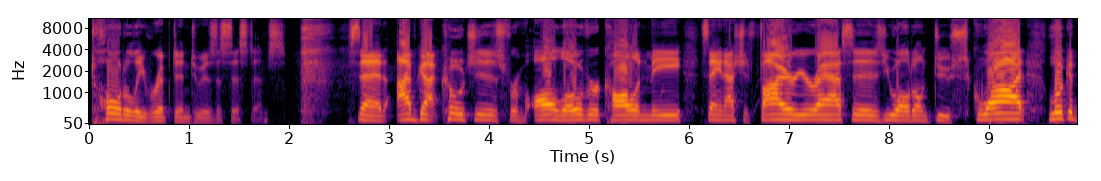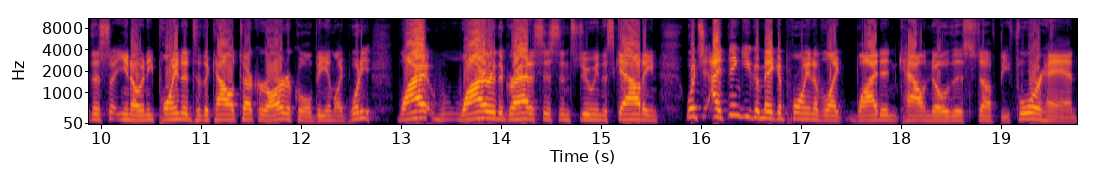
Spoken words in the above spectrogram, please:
totally ripped into his assistants. Said, I've got coaches from all over calling me saying I should fire your asses. You all don't do squat. Look at this, you know, and he pointed to the Kyle Tucker article being like, what do you, why, why are the grad assistants doing the scouting? Which I think you could make a point of like, why didn't Cal know this stuff beforehand?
